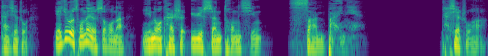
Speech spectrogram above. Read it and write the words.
感谢主，也就是从那个时候呢，一诺开始与神同行三百年。感谢主啊！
